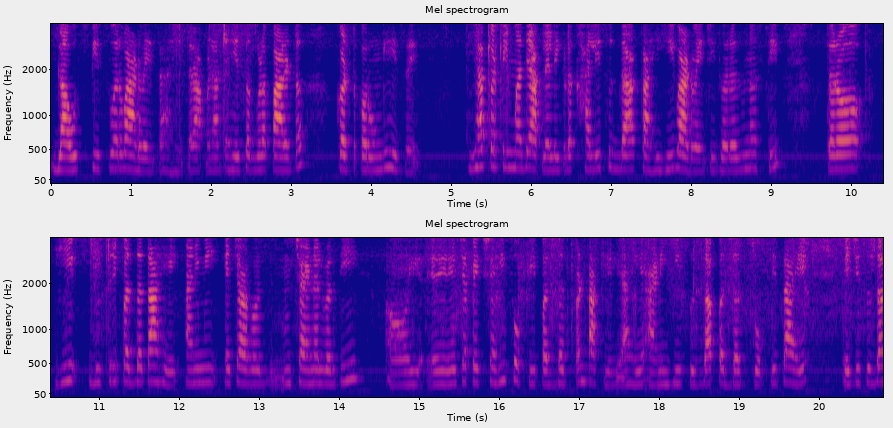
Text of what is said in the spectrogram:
ब्लाऊज पीसवर वाढवायचं आहे. तर आपण आता हे सगळं पार्ट कट करून घ्यायचं आहे ह्या कटिंगमध्ये आपल्याला इकडं खाली सुद्धा काहीही वाढवायची गरज नसती. तर ही दुसरी पद्धत आहे आणि मी याच्या अगोदर चॅनलवरती याच्यापेक्षाही सोपी पद्धत पण टाकलेली आहे आणि ही सुद्धा पद्धत सोपीच आहे. याची सुद्धा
